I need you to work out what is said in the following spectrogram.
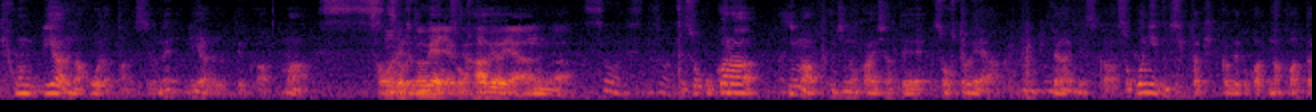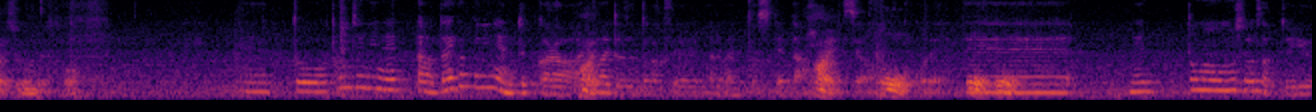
基本リアルな方だったんですよね。リアルっていうかまあソフトウェアじゃなくてハードウェアうんが、そうですね。そこから今うちの会社ってソフトウェアじゃないですか。そこに移ったきっかけとかって何かあったりするんですか？えーっと単純にねあ大学2年の時からアルバイトずっとしてたんですよ、はい。ここで。でネットの面白さという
